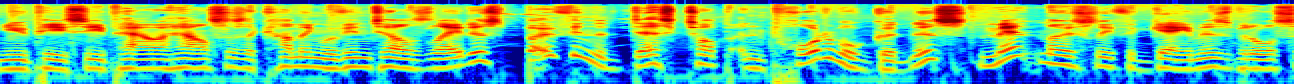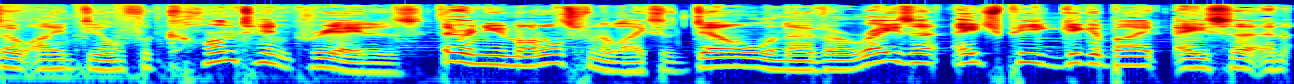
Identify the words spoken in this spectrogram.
New PC powerhouses are coming with Intel's latest, both in the desktop and portable goodness, meant mostly for gamers but also ideal for content creators. There are new models from the likes of Dell, Lenovo, Razer, HP, Gigabyte, Acer, and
